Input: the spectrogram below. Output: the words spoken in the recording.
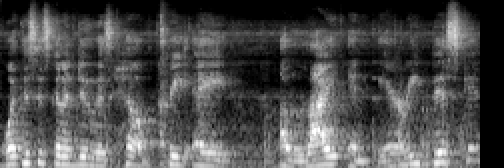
what this is going to do is help create a light and airy biscuit.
